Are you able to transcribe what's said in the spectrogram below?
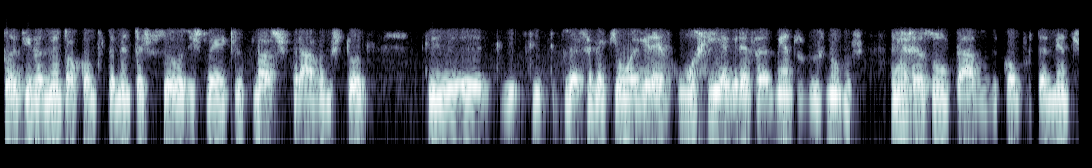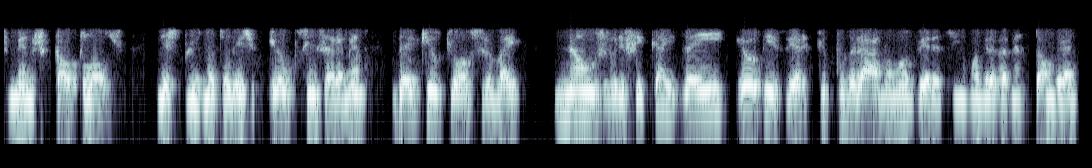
relativamente ao comportamento das pessoas. Isto é, aquilo que nós esperávamos todos, que, eh, que, que pudesse haver aqui um, um reagravamento dos números em resultado de comportamentos menos cautelosos neste período natalício, eu, sinceramente, daquilo que eu observei, não os verifiquei. Daí eu dizer que poderá não haver assim um agravamento tão grande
